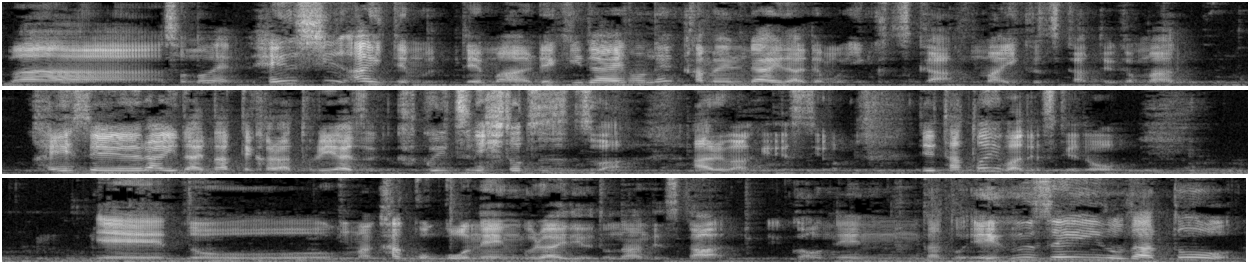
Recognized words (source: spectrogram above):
まあ、その、ね、変身アイテムって、まあ、歴代のね、仮面ライダーでもいくつか、まあ、いくつかというか、まあ、平成ライダーになってからとりあえず確実に一つずつはあるわけですよ。で、例えばですけど、えっ、ー、と、まあ、過去5年ぐらいで言うと何ですか ?5 年だと、エグゼイドだと、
